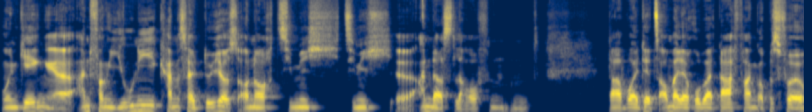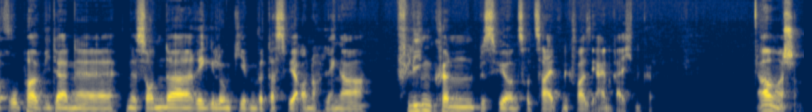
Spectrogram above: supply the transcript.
Wohingegen äh, Anfang Juni kann es halt durchaus auch noch ziemlich, ziemlich äh, anders laufen. Und da wollte jetzt auch mal der Robert nachfragen, ob es für Europa wieder eine, eine Sonderregelung geben wird, dass wir auch noch länger fliegen können, bis wir unsere Zeiten quasi einreichen können. Aber mal schauen.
